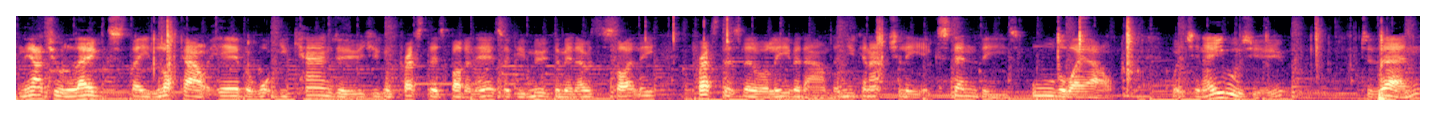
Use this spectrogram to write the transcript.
And the actual legs, they lock out here, but what you can do is you can press this button here. So if you move them in ever so slightly, press this little lever down, then you can actually extend these all the way out, which enables you to then,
